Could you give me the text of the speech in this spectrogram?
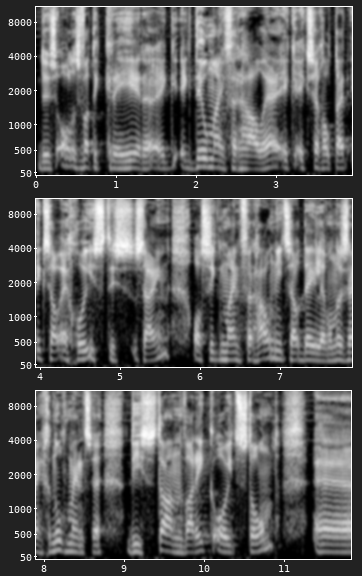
Dus alles wat ik creëer, ik, ik deel mijn verhaal. Hè. Ik, ik zeg altijd, ik zou egoïstisch zijn als ik mijn verhaal niet zou delen. Want er zijn genoeg mensen die staan waar ik ooit stond. Uh,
